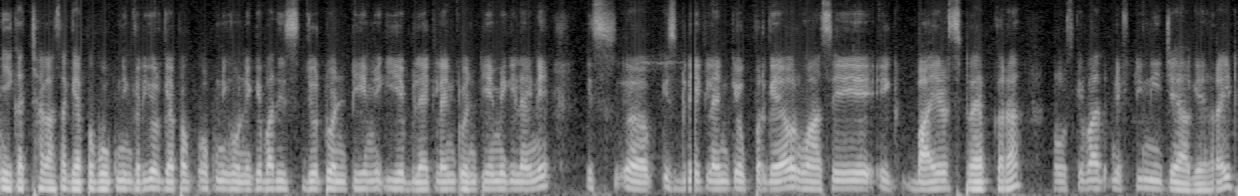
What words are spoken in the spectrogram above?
एक अच्छा खासा गैप अप ओपनिंग करी, और गैप अप ओपनिंग होने के बाद इस जो ट्वेंटी एम की, ये ब्लैक लाइन ट्वेंटी एम की लाइन है इस इस ब्लैक लाइन के ऊपर गया और वहाँ से एक बायर स्ट्रैप करा और उसके बाद निफ्टी नीचे आ गया, राइट?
